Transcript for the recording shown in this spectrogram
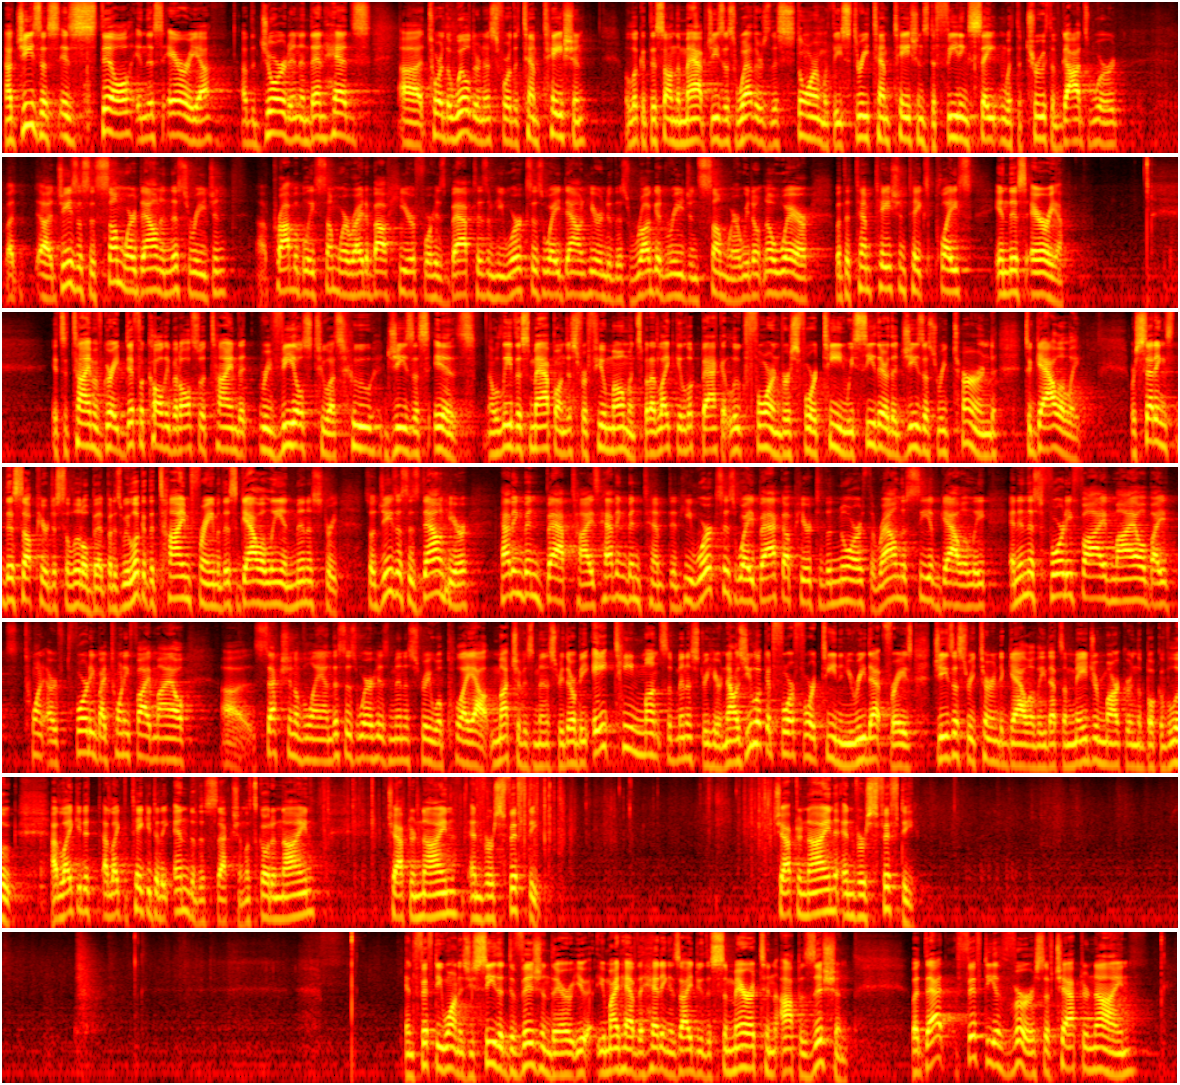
Now, Jesus is still in this area of the Jordan and then heads uh, toward the wilderness for the temptation. We'll look at this on the map. Jesus weathers this storm with these three temptations, defeating Satan with the truth of God's word. But uh, Jesus is somewhere down in this region, uh, probably somewhere right about here for his baptism. He works his way down here into this rugged region somewhere. We don't know where, but the temptation takes place in this area. It's a time of great difficulty, but also a time that reveals to us who Jesus is. I will leave this map on just for a few moments, but I'd like you to look back at Luke 4 and verse 14. We see there that Jesus returned to Galilee. We're setting this up here just a little bit, but as we look at the time frame of this Galilean ministry, so Jesus is down here, having been baptized, having been tempted. He works his way back up here to the north, around the Sea of Galilee, and in this 45 mile by 20, or 40 by 25 mile uh, section of land. This is where his ministry will play out, much of his ministry. There will be 18 months of ministry here. Now, as you look at 414 and you read that phrase, Jesus returned to Galilee, that's a major marker in the book of Luke. I'd like, you to, I'd like to take you to the end of this section. Let's go to 9, chapter 9 and verse 50. Chapter 9 and verse 50. And 51, as you see the division there, you, you might have the heading, as I do, the Samaritan opposition. But that 50th verse of chapter 9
